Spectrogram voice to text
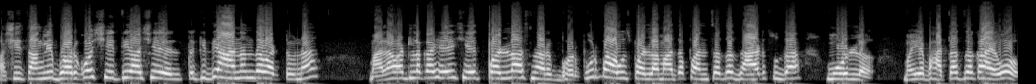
अशी चांगली भरघोस शेती असेल तर किती आनंद वाटतो ना? मला वाटलं का हे शेत पडलं असणार. भरपूर पाऊस पडला. माझं फणसाचं झाड सुद्धा मोडलं. मग हे भाताचं काय हो?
